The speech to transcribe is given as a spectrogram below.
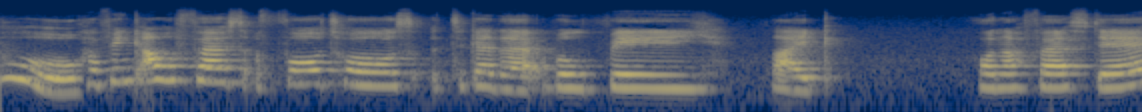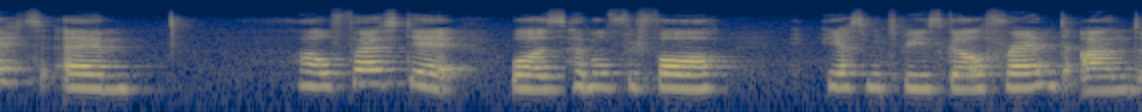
Ooh, I think our first photos together will be like on our first date. Um, our first date was a month before he asked me to be his girlfriend and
